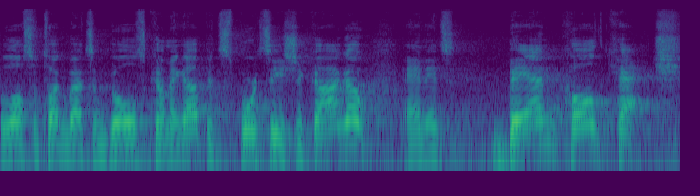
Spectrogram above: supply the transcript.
We'll also talk about some goals coming up. It's Sports City Chicago, and it's band called Catch.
